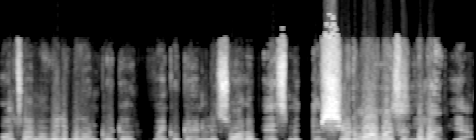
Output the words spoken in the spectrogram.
Also, I'm available on Twitter. My Twitter handle is saurabh s mittal. See you tomorrow, my friend. Bye bye. Yeah.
